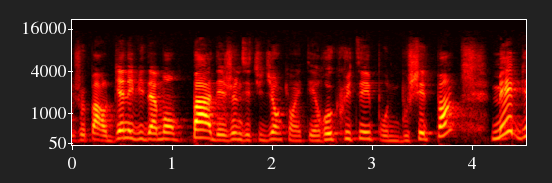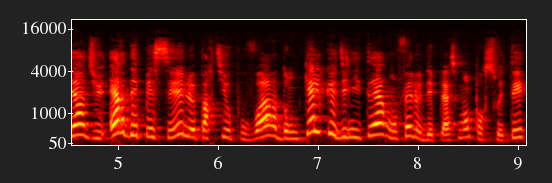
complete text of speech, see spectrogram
je parle bien évidemment pas des jeunes étudiants qui ont été recrutés pour une bouchée de pain, mais bien du RDPC, le parti au pouvoir, dont quelques dignitaires ont fait le déplacement pour souhaiter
